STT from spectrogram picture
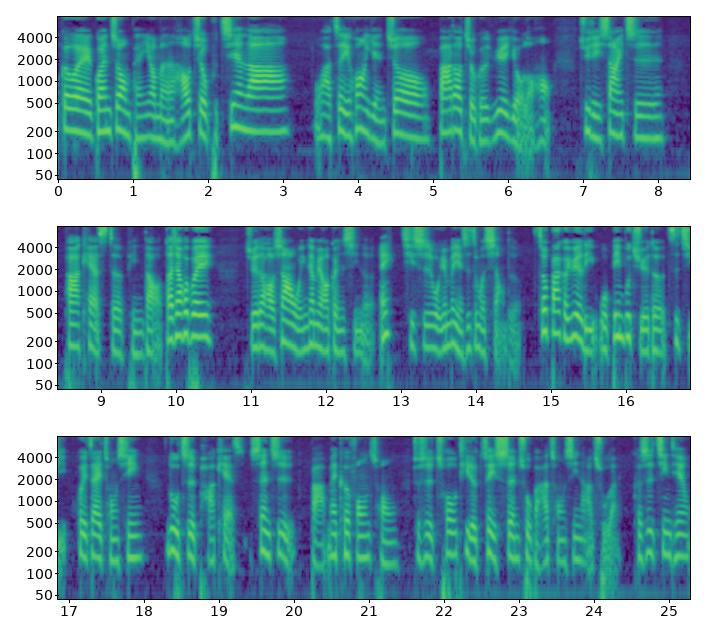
各位观众朋友们，好久不见啦！哇，这一晃眼就八到九个月有了齁，距离上一支 Podcast 的频道，大家会不会觉得好像我应该没有更新了？诶，其实我原本也是这么想的。这八个月里，我并不觉得自己会再重新录制 Podcast，甚至把麦克风从就是抽屉的最深处把它重新拿出来。可是今天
